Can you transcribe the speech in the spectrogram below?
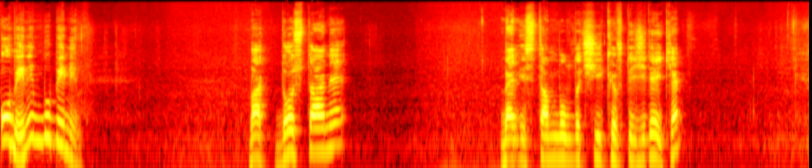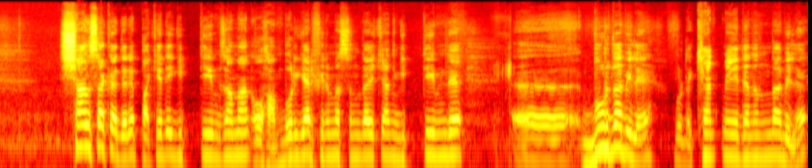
O benim, bu benim. Bak dostane ben İstanbul'da çiğ köftecideyken şansa kadere pakete gittiğim zaman o hamburger firmasındayken gittiğimde e, burada bile burada kent meydanında bile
